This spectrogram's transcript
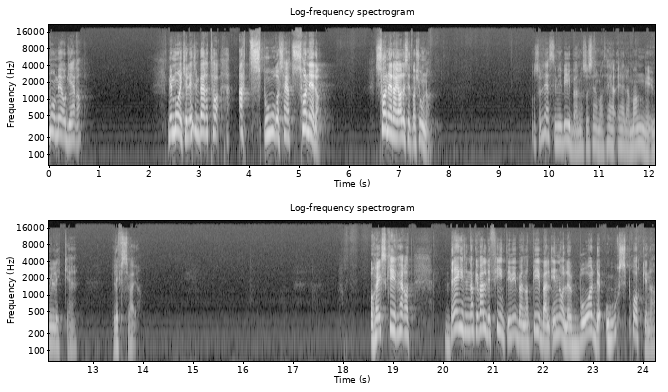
må vi òg gjøre. Vi må ikke liksom bare ta ett spor og si at sånn er det. Sånn er det i alle situasjoner. Og Så leser vi Bibelen og så ser vi at her er det mange ulike livsveier. Og jeg skriver her at det er egentlig noe veldig fint i Bibelen at Bibelen inneholder både ordspråkene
